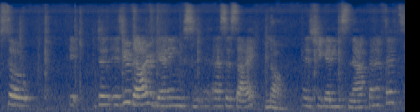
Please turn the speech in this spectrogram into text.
so, it, does, is your daughter getting s- SSI? No, Is she getting SNAP benefits?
